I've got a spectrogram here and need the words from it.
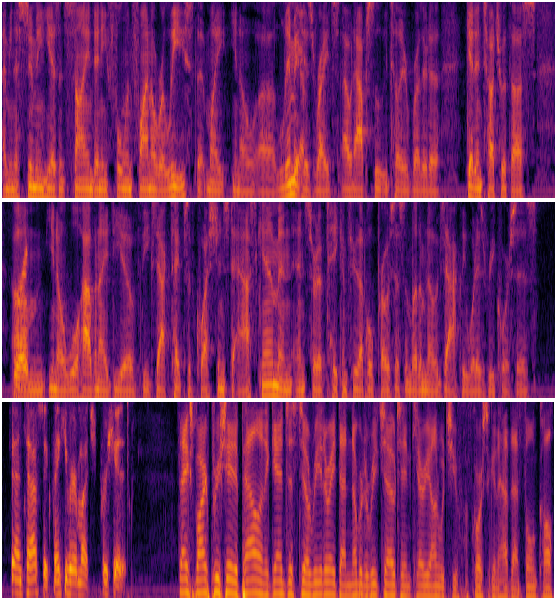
I mean, assuming he hasn't signed any full and final release that might, you know, uh, limit yeah. his rights, I would absolutely tell your brother to get in touch with us. Right. Um, you know, we'll have an idea of the exact types of questions to ask him and, and sort of take him through that whole process and let him know exactly what his recourse is. Fantastic. Thank you very much. Appreciate it. Thanks, Mark. Appreciate it, pal. And again, just to reiterate that number to reach out and carry on, which you, of course, are going to have that phone call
